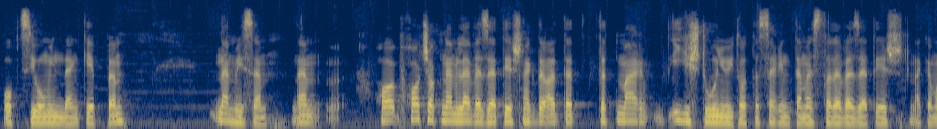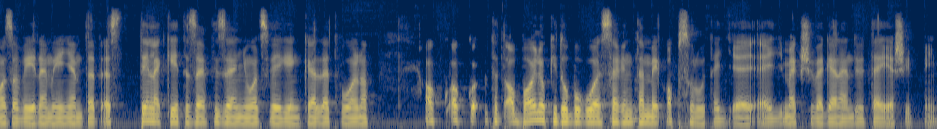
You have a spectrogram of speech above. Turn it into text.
opció mindenképpen. Nem hiszem. Nem, ha, ha csak nem levezetésnek, de tehát, tehát már így is túlnyújtotta szerintem ezt a levezetést, nekem az a véleményem, tehát ez tényleg 2018 végén kellett volna ak- ak- tehát a bajnoki dobogó szerintem még abszolút egy, egy megsüvegelendő teljesítmény.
